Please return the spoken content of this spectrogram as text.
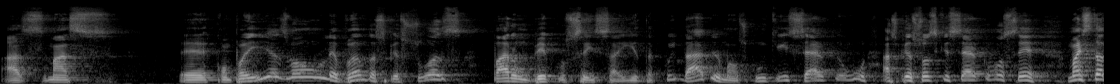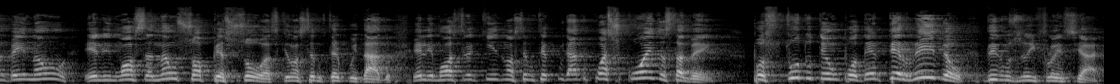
As más é, companhias vão levando as pessoas para um beco sem saída. Cuidado, irmãos, com quem cerca as pessoas que cercam você. Mas também não, ele mostra não só pessoas que nós temos que ter cuidado, ele mostra que nós temos que ter cuidado com as coisas também. Pois tudo tem um poder terrível de nos influenciar.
